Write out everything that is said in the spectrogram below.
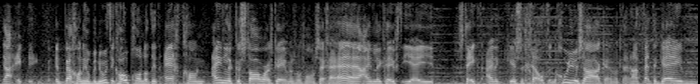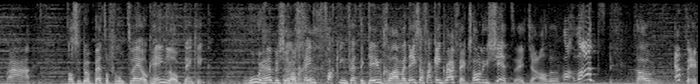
ja, ik, ik, ik ben gewoon heel benieuwd. Ik hoop gewoon dat dit echt gewoon eindelijk een Star Wars game is waarvan we zeggen... Hè, eindelijk heeft EA... steekt eindelijk een keer zijn geld in de goede zaken. En we krijgen een vette game. Want als ik door Battlefront 2 ook heen loop, denk ik... Hoe hebben ze nog geen fucking vette game gemaakt met deze fucking graphics? Holy shit, weet je al. Wa- Wat? Gewoon epic.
